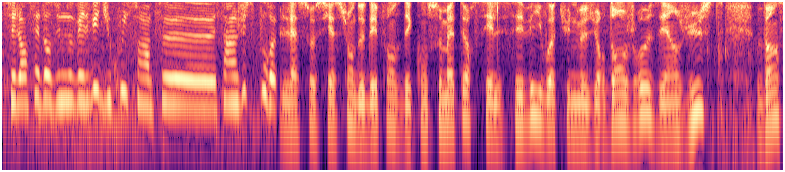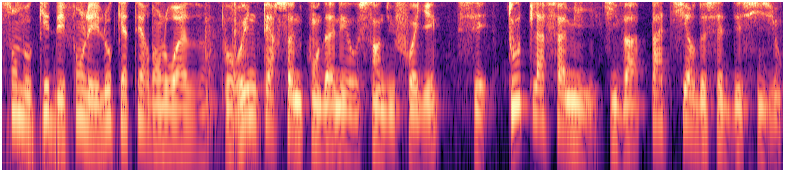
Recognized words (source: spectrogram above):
se lancer dans une nouvelle vie, du coup ils sont un peu... c'est injuste pour eux. L'association de défense des consommateurs CLCV y voit une mesure dangereuse et injuste. Vincent Moquet défend les locataires dans l'Oise. Pour une personne condamnée au sein du foyer, c'est toute la famille qui va pâtir de cette décision.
